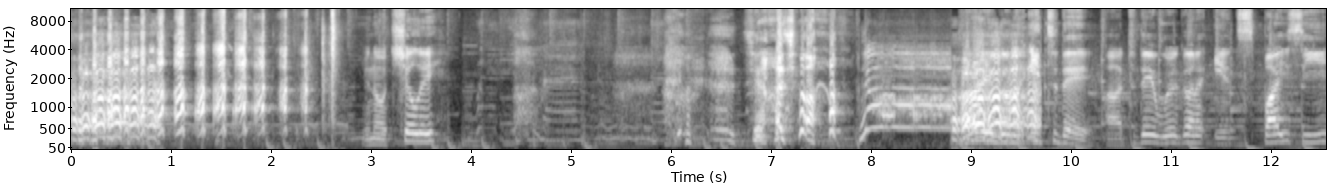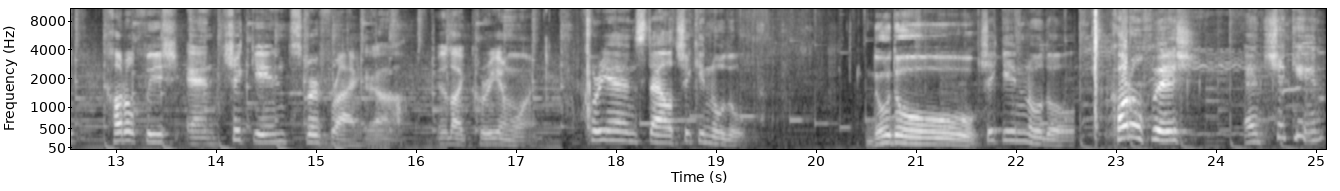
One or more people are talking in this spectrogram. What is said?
you know, chili. No! What are you gonna eat today? Uh, today we're gonna eat spicy cuttlefish and chicken stir fry. Yeah. It's like Korean one. Korean style chicken noodle. Noodle. Chicken noodle. Cuttlefish and chicken.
